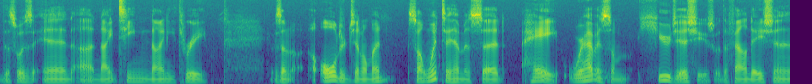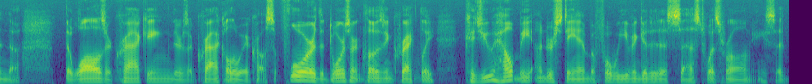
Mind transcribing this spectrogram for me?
This was in uh, 1993. It was an older gentleman. So I went to him and said, Hey, we're having some huge issues with the foundation. The, the walls are cracking. There's a crack all the way across the floor. The doors aren't closing correctly. Could you help me understand before we even get it assessed what's wrong? He said,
